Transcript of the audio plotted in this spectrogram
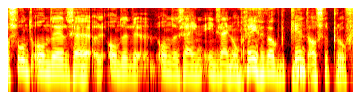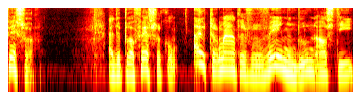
stond onder, ze- onder, de, onder zijn, in zijn omgeving ook bekend als de professor. En de professor kon uitermate vervelend doen als die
